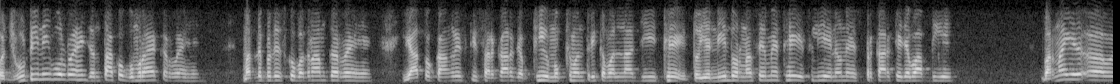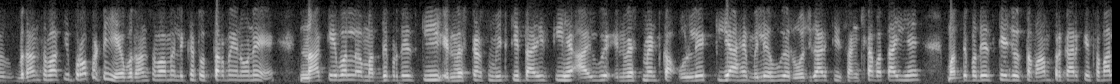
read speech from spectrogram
और झूठ ही नहीं बोल रहे हैं, जनता को गुमराह कर रहे हैं। मध्य प्रदेश को बदनाम कर रहे हैं। या तो कांग्रेस की सरकार जब थी, मुख्यमंत्री कमलनाथ जी थे तो ये नींद और नशे में थे, इसलिए इन्होंने इस प्रकार के जवाब दिए। वरना ये विधानसभा की प्रॉपर्टी है। विधानसभा में लिखित उत्तर में इन्होंने न केवल मध्य प्रदेश की इन्वेस्टर्स मीट की तारीफ़ की है, आए हुए इन्वेस्टमेंट का उल्लेख किया है, मिले हुए रोज़गार की संख्या बताई है। मध्य प्रदेश के जो तमाम प्रकार के सवाल,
